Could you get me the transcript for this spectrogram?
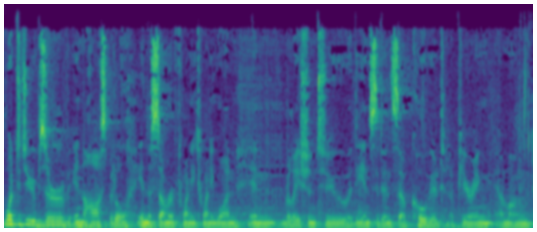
What did you observe in the hospital in the summer of 2021 in relation to the incidence of COVID appearing among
